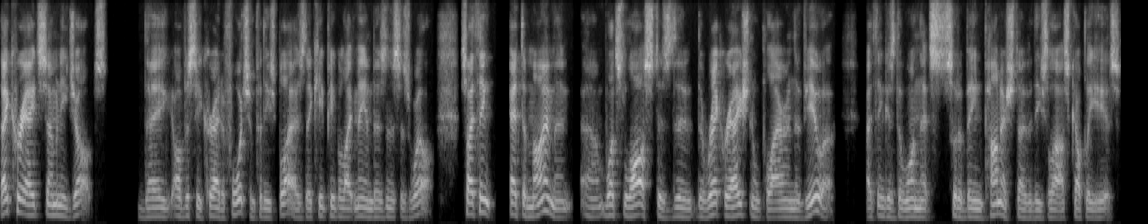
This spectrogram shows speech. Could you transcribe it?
they create so many jobs. They obviously create a fortune for these players. They keep people like me in business as well. So I think at the moment, um, what's lost is the the recreational player and the viewer. I think is the one that's sort of been punished over these last couple of years.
